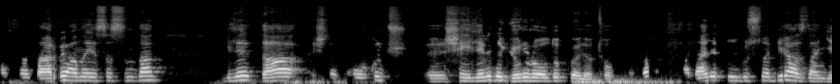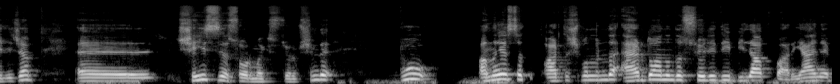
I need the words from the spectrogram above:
aslında darbe anayasasından bile daha işte korkunç e, şeyleri de görür olduk böyle toplumda. Adalet duygusuna birazdan geleceğim. Ee, şeyi size sormak istiyorum. Şimdi bu anayasa tartışmalarında Erdoğan'ın da söylediği bir laf var. Yani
